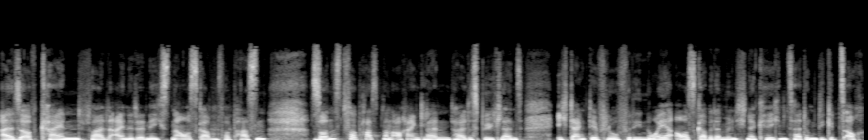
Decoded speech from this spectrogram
Also auf keinen Fall eine der nächsten Ausgaben verpassen. Sonst verpasst man auch einen kleinen Teil des Büchleins. Ich danke dir, Flo, für die neue Ausgabe der Münchner Kirchenzeitung. Die gibt's auch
